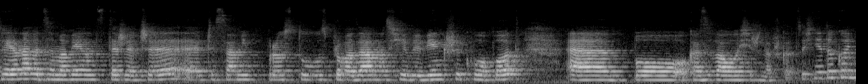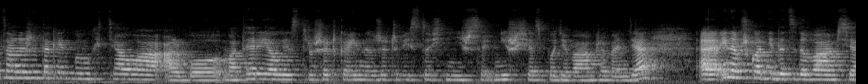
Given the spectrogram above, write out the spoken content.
To ja nawet zamawiając te rzeczy, czasami po prostu sprowadzałam na siebie większy kłopot, bo okazywało się, że na przykład coś nie do końca leży tak, jakbym chciała, albo materiał jest troszeczkę inny w rzeczywistości niż, niż się spodziewałam, że będzie. E, I na przykład nie decydowałam się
